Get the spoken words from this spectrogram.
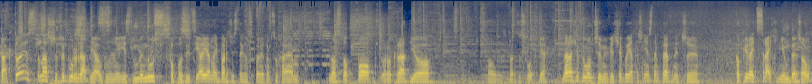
tak, to jest nasz wybór radia ogólnie. Jest mnóstwo pozycji, ale ja najbardziej z tego co pamiętam słuchałem non-stop pop, rock radio. O, jest bardzo słodkie. Na razie wyłączymy, wiecie, bo ja też nie jestem pewny, czy copyright strike'i nie uderzą.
